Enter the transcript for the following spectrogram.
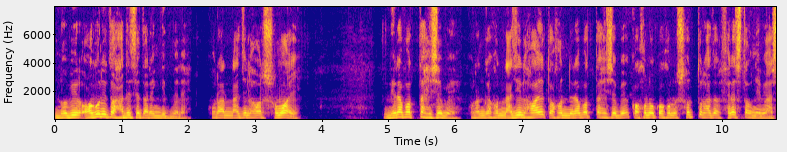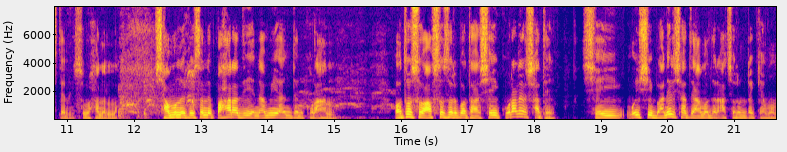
নবীর অগণিত হাদিসে তার ইঙ্গিত মেলে। কোরআন নাজিল হওয়ার সময় নিরাপত্তা হিসেবে, কোরআন যখন নাজিল হয়, তখন নিরাপত্তা হিসেবে কখনো কখনো সত্তর হাজার ফেরেস্তাও নেমে আসতেন সুবাহান আল্লাহ সামনে পেছনে পাহারা দিয়ে নামিয়ে আনতেন কোরআন। অথচ আফসোসের কথা, সেই কোরআনের সাথে, সেই ঐশী বাণীর সাথে আমাদের আচরণটা কেমন?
